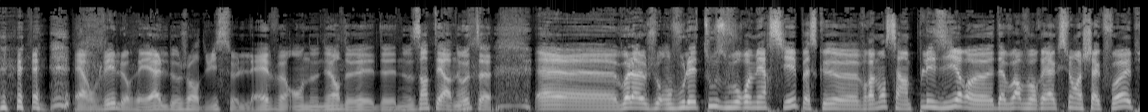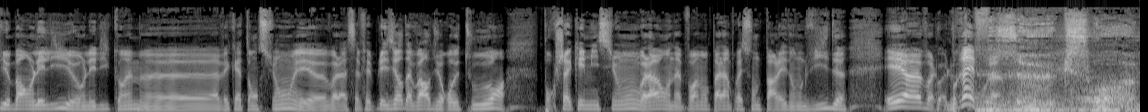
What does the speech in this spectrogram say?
Hervé le réal d'aujourd'hui se lève en honneur de, nos internautes. Voilà, on voulait tous vous remercier parce que vraiment c'est un plaisir d'avoir vos réactions à chaque fois. Et puis bah on les lit, on les lit quand même avec attention. Et voilà, ça fait plaisir d'avoir du retour pour chaque émission. Voilà, on n'a vraiment pas l'impression de parler dans le vide et euh, voilà. Bref, Zerg swarm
